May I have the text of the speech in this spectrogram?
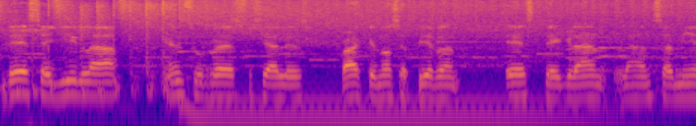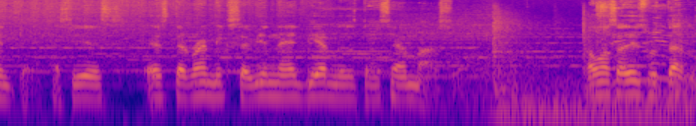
de seguirla en sus redes sociales para que no se pierdan este gran lanzamiento. Así es, este remix se viene el viernes 13 de marzo. Vamos a disfrutarlo.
